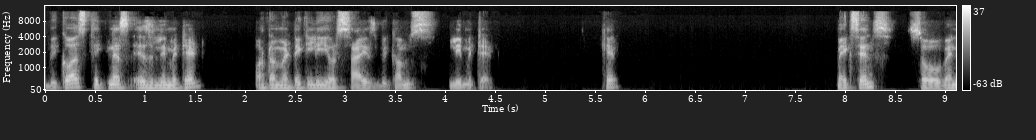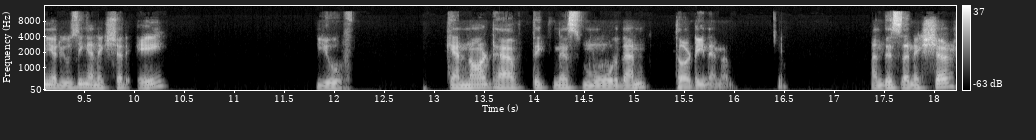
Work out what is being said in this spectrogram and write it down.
because thickness is limited, automatically your size becomes limited. Okay. Make sense? So when you're using an annexure A, you cannot have thickness more than 13 mm. Okay. And this annexure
